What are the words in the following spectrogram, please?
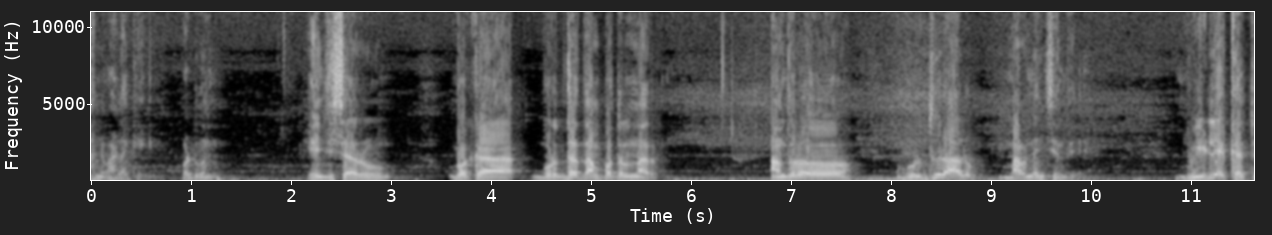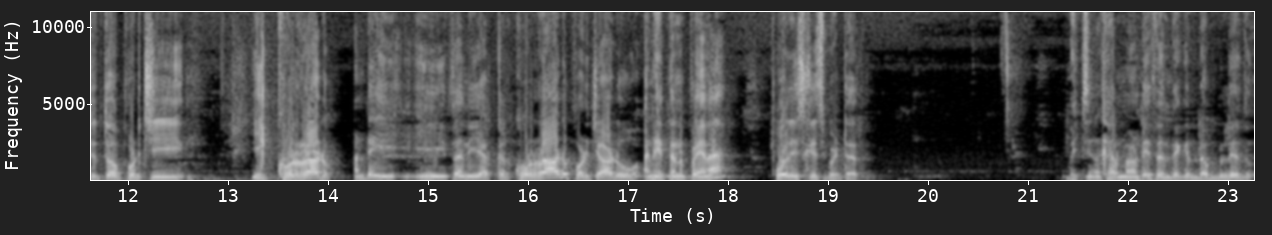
అని వాళ్ళకి పట్టుకుంది. ఏం చేశారు? ఒక వృద్ధ దంపతులు ఉన్నారు అందులో వృద్ధురాలు మరణించింది. వీళ్ళే కత్తితో పొడిచి ఈ కుర్రాడు అంటే ఈ- ఇతని యొక్క కుర్రాడు పొడిచాడు అని ఇతని పైన పోలీస్ కేసు పెట్టారు. వచ్చిన కర్మ అంటే ఇతని దగ్గర డబ్బు లేదు.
